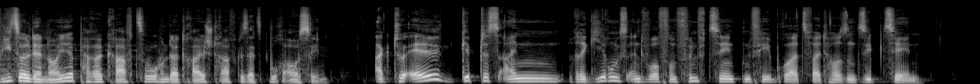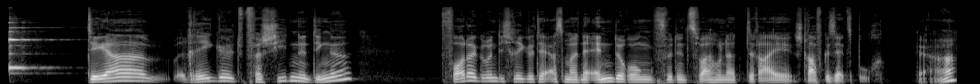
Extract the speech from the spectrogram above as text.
Wie soll der neue Paragraph 203 Strafgesetzbuch aussehen? Aktuell gibt es einen Regierungsentwurf vom 15. Februar 2017. Der regelt verschiedene Dinge. Vordergründig regelt er erstmal eine Änderung für den 203 Strafgesetzbuch. Ja.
